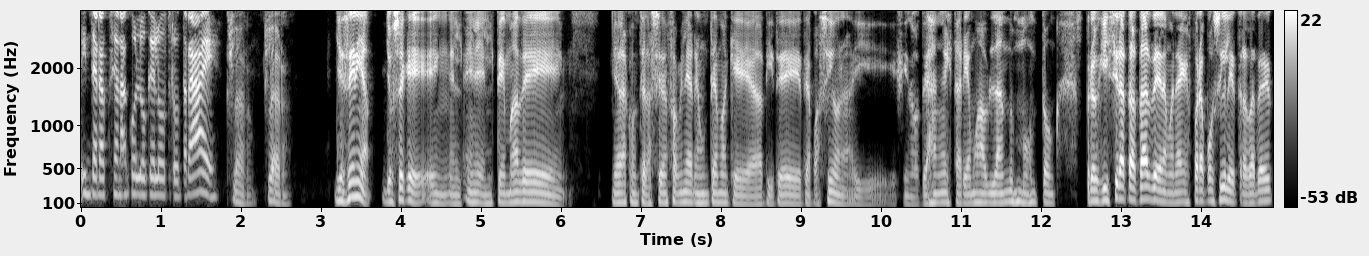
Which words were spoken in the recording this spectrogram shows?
interacciona con lo que el otro trae. Claro, claro. Yesenia, yo sé que en el, tema de, de, las constelaciones familiares es un tema que a ti te, te, apasiona y si nos dejan ahí estaríamos hablando un montón. Pero quisiera tratar de la manera que fuera posible, tratar de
